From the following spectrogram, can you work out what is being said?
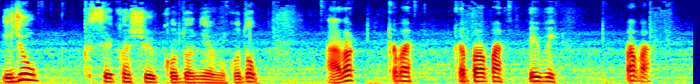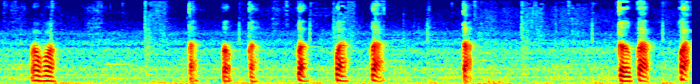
以上、クセ歌手コドニアムこと、あばっかば、かばば、ビビ、ばば、ばば。quack, quack, quack, quack, quack, quack, quack, quack, quack, quack.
